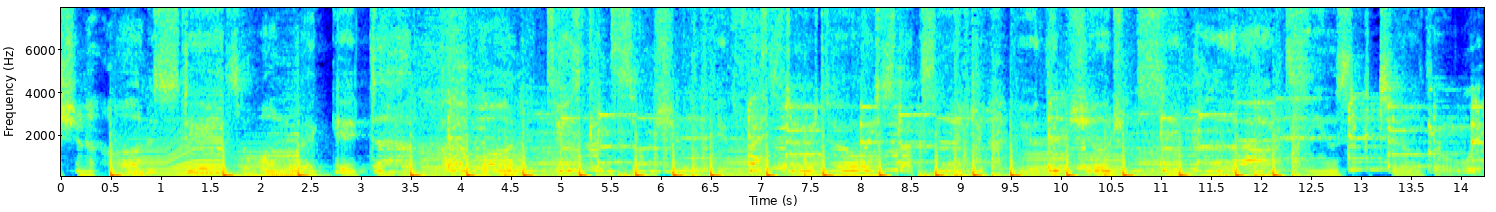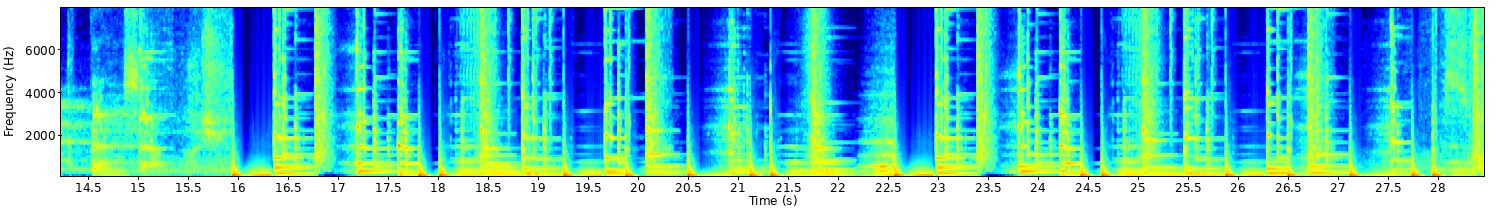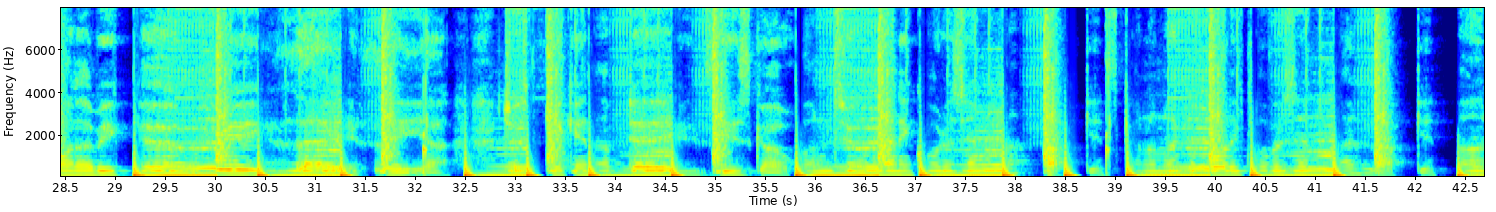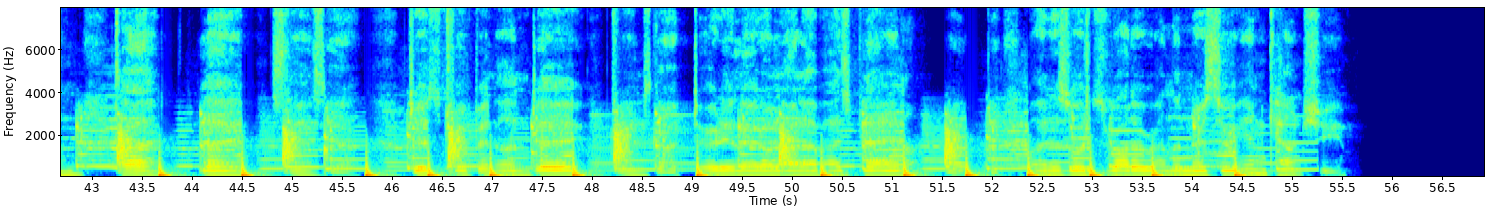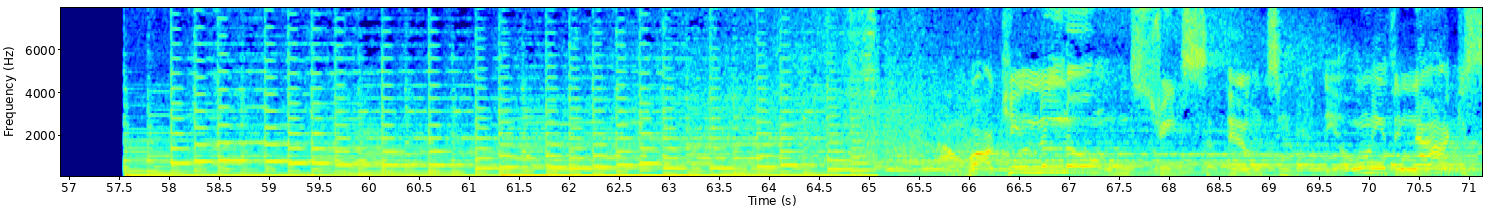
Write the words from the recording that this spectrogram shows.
Redemption. Honesty is a one-way gate to hell. I wanna taste consumption,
